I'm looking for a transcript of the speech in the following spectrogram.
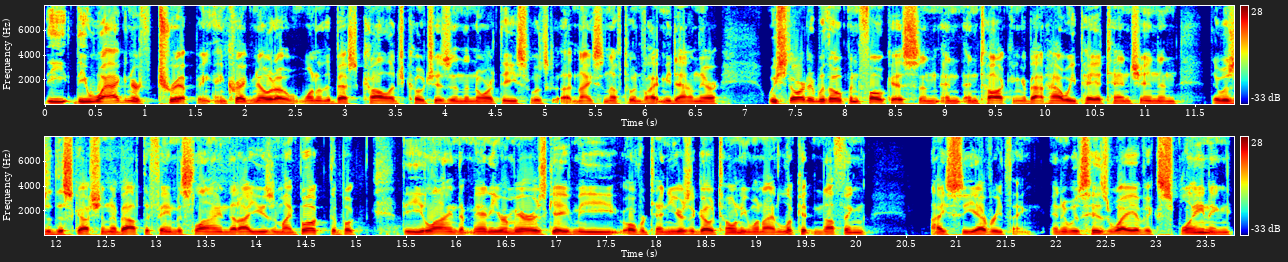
the the Wagner trip and Craig Noto, one of the best college coaches in the Northeast, was uh, nice enough to invite me down there. We started with open focus and, and, and talking about how we pay attention, and there was a discussion about the famous line that I use in my book, the book, the line that Manny Ramirez gave me over ten years ago. Tony, when I look at nothing, I see everything, and it was his way of explaining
